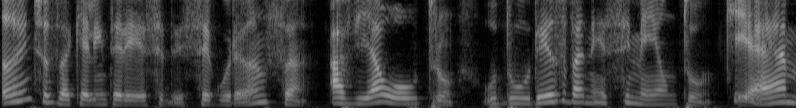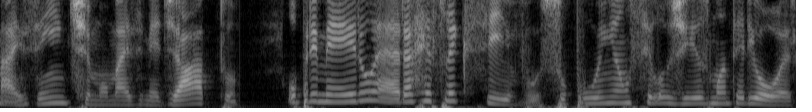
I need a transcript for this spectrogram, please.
Antes daquele interesse de segurança, havia outro, o do desvanecimento, que é mais íntimo, mais imediato. O primeiro era reflexivo, supunha um silogismo anterior.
